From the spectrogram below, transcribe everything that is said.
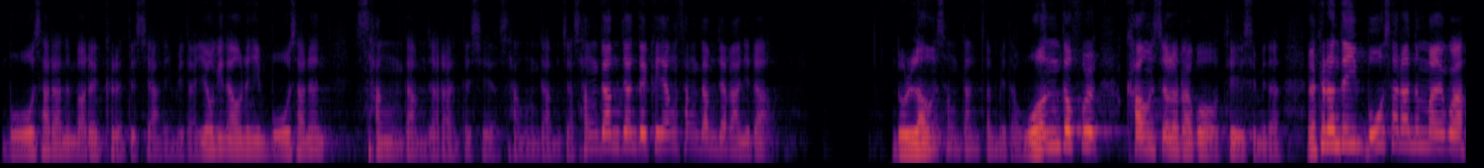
모사라는 말은 그런 뜻이 아닙니다. 여기 나오는 이 모사는 상담자라는 뜻이에요. 상담자. 상담자인데 그냥 상담자가 아니라 놀라운 상담자입니다. 원더풀 카운셀러라고 되어 있습니다. 그런데 이 모사라는 말과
